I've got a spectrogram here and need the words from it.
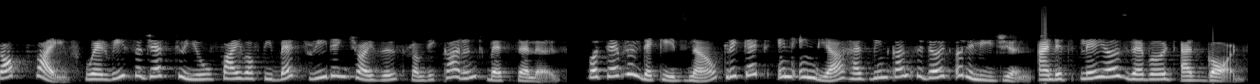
Top 5, where we suggest to you 5 of the best reading choices from the current bestsellers. For several decades now, cricket in India has been considered a religion and its players revered as gods.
